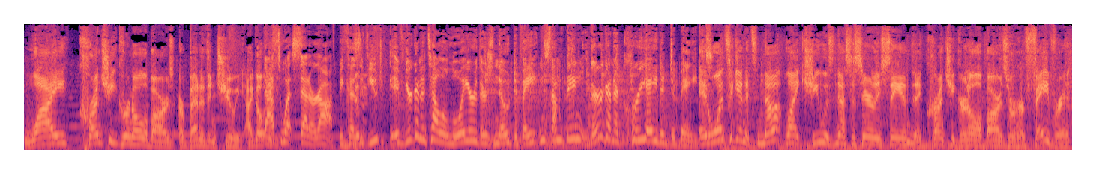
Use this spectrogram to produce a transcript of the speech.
why crunchy granola bars are better than chewy. I go, That's what set her off. Because The- if you if you're going to tell a lawyer there's no debate in something, they're going to create a debate. And once again, it's not like she was necessarily saying that crunchy granola bars were her favorite.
